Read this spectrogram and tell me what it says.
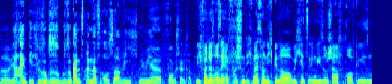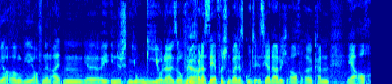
äh, ja eigentlich so, so, so ganz anders aussah, wie ich mir vorgestellt habe. Ich fand das auch sehr erfrischend. Ich weiß noch nicht genau, ob ich jetzt irgendwie so scharf drauf gewesen wäre, irgendwie auf einen alten äh, indischen Yogi oder so. Für Ja. mich war das sehr erfrischend, weil das Gute ist ja dadurch auch, äh, kann er auch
